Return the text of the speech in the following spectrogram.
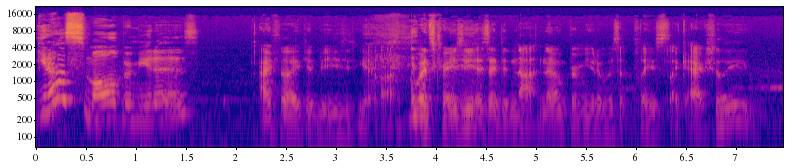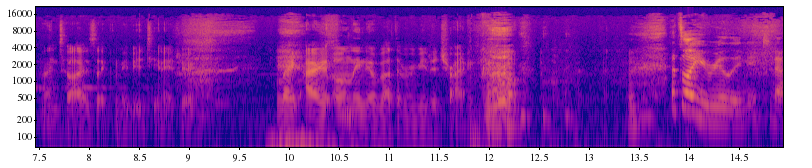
You know how small Bermuda is? I feel like it'd be easy to get lost. What's crazy is I did not know Bermuda was a place like actually until I was like maybe a teenager. Like I only knew about the Bermuda Triangle. That's all you really need to know.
